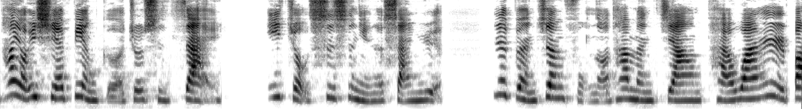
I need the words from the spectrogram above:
它有一些变革，就是在一九四四年的三月。日本政府呢，他们将《台湾日报》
